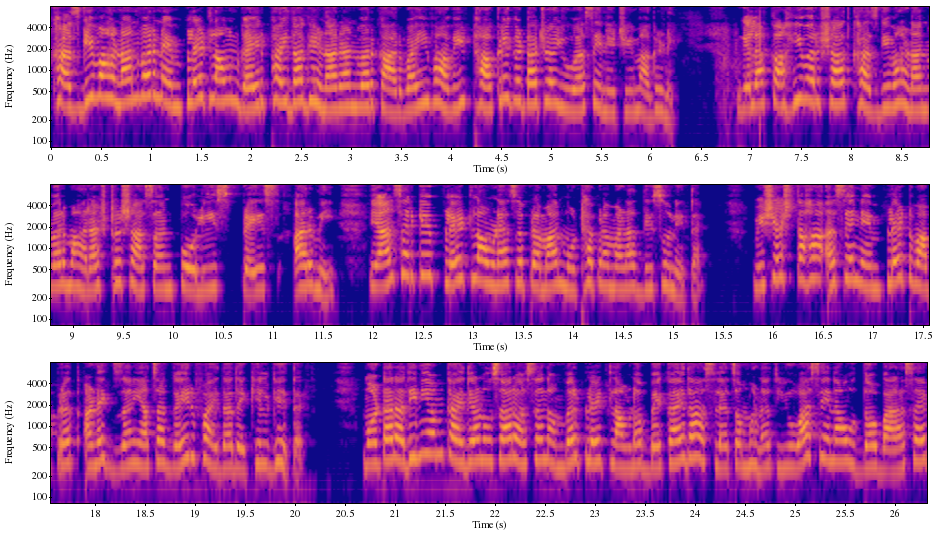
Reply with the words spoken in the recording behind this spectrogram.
खासगी वाहनांवर नेमप्लेट लावून गैरफायदा घेणाऱ्यांवर कारवाई व्हावी ठाकरे गटाच्या युवा सेनेची मागणी. गेल्या काही वर्षात खासगी वाहनांवर महाराष्ट्र शासन पोलीस प्रेस आर्मी यांसारखे प्लेट लावण्याचं प्रमाण मोठ्या प्रमाणात दिसून येत आहे विशेषतः असे नेमप्लेट वापरत अनेक जण याचा गैरफायदा देखील घेत आहेत. मोटार अधिनियम कायद्यानुसार असं नंबर प्लेट लावणं बेकायदा असल्याचं म्हणत युवा सेना उद्धव बाळासाहेब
